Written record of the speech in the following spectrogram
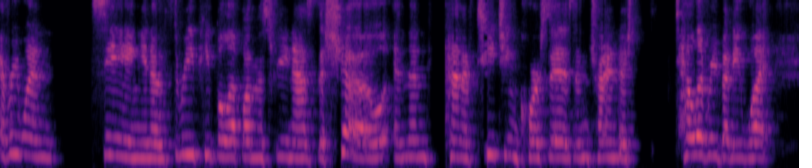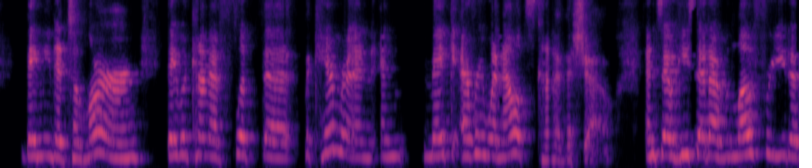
everyone seeing you know three people up on the screen as the show and then kind of teaching courses and trying to tell everybody what they needed to learn they would kind of flip the, the camera and, and make everyone else kind of the show and so he said i would love for you to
